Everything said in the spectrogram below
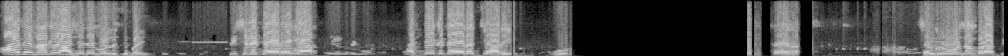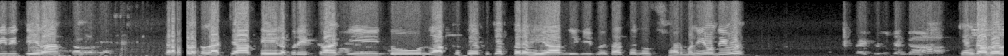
ਆ ਦੇਵਾਂਗੇ ਆਸ਼ੇ ਦੇ ਮੁੱਲ 'ਚ ਬਾਈ। ਪਿਛਲੇ ਟਾਇਰ ਹੈਗਾ ਅੱਧੇ ਕ ਟਾਇਰ ਹੈ। ਚਾਰ ਟਾਇਰ ਸੰਗਰੂਰ ਨੰਬਰ ਆ ਪੀਵੀ 13 ਡਬਲ ਕਲਾਚਾ ਤੇਲ ਬ੍ਰੇਕਾਂ ਜੀ 2 ਲੱਖ ਤੇ 75000 ਲਿਖੀ ਬੈਠਾ ਤੈਨੂੰ ਸ਼ਰਮ ਨਹੀਂ ਆਉਂਦੀ ਓਏ? ਟਰੈਕਟਰ ਵੀ ਚੰਗਾ। ਚੰਗਾ ਫਿਰ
